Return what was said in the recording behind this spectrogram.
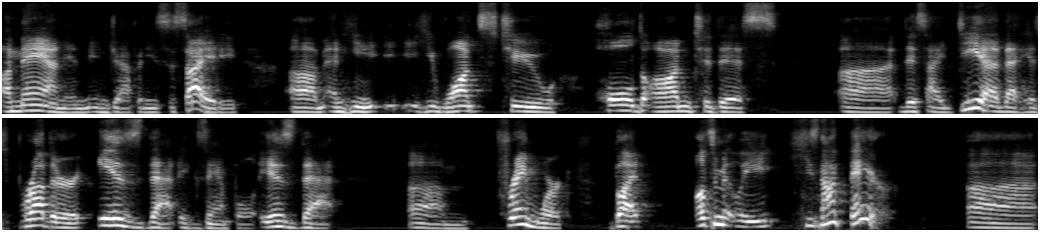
a man in in Japanese society, um, and he he wants to hold on to this uh, this idea that his brother is that example, is that um, framework, but ultimately he's not there. Uh,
